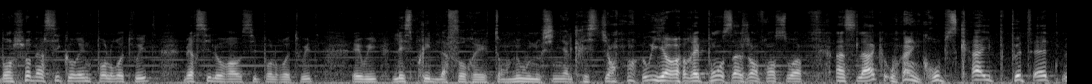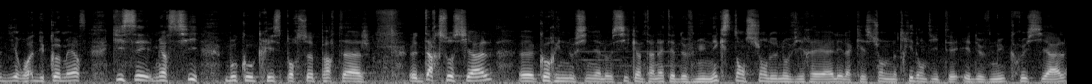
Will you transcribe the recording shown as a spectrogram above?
Bonjour, merci Corinne pour le retweet. Merci Laura aussi pour le retweet. Et oui, l'esprit de la forêt est en nous, nous signale Christian. oui, réponse à Jean-François. Un Slack ou un groupe Skype peut-être, me dit Roi du Commerce. Qui sait? Merci beaucoup, Chris, pour ce partage. Euh, Dark Social, euh, Corinne nous signale aussi qu'Internet est devenu une extension de nos vies réelles et la question de notre identité est devenue cruciale.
